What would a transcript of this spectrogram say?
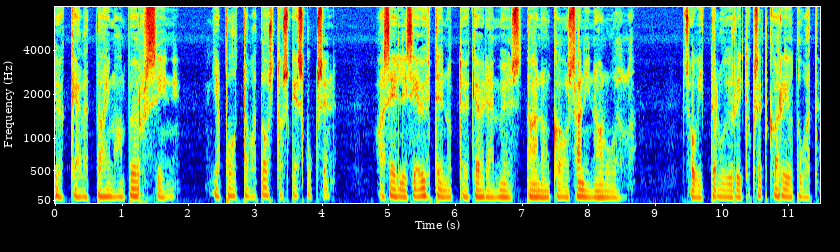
hyökkäävät Taimaan pörssiin ja polttavat ostoskeskuksen – Aseellisia yhteenottoja käydään myös Taanonkao Sanin alueella. Sovitteluyritykset karjutuvat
